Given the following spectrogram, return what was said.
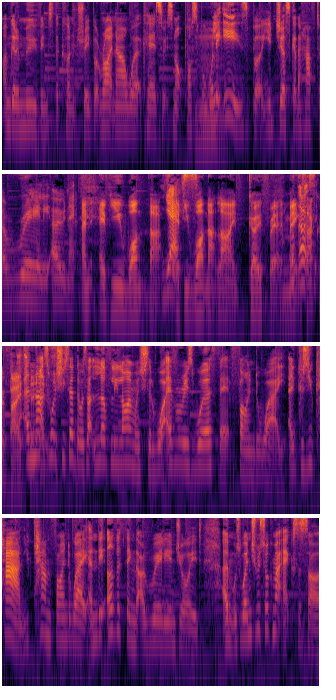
I'm going to move into the country, but right now I work here, so it's not possible. Well, it is, but you're just going to have to really own it. And if you want that, Yes. if you want that life, go for it and make Well, that's- sacrifices. And that's what she said. There was that lovely line when she said, "Whatever is worth it, find a way." And because you can, you can find a way. And the other thing that I really enjoyed um, was when she was talking about exercise.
